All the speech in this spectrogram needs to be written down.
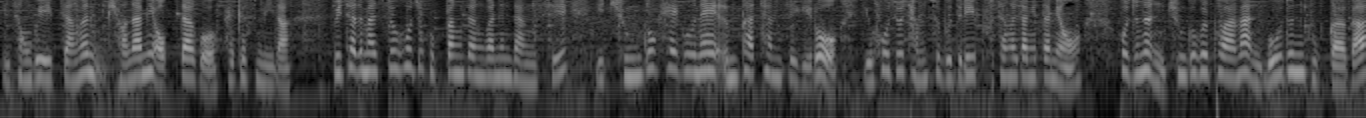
이 정부의 입장은 변함이 없다고 밝혔습니다. 위차드 마스 호주 국방장관은 당시 이 중국 해군의 음파 탐지기로 이 호주 잠수부들이 부상을 당했다며 호주는 중국을 포함한 모든 국가가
